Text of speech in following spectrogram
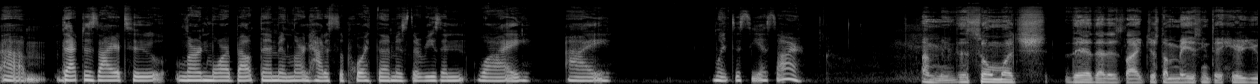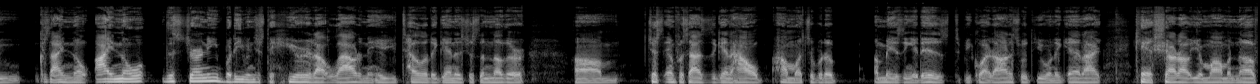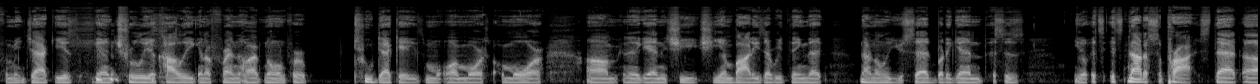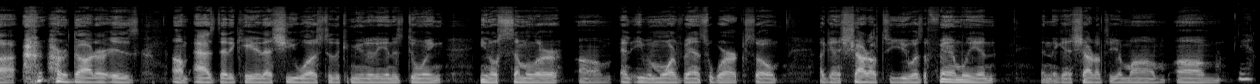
um, that desire to learn more about them and learn how to support them is the reason why i went to csr I mean, there's so much there that is like just amazing to hear you because I know I know this journey, but even just to hear it out loud and to hear you tell it again is just another, um, just emphasizes again how how much of a amazing it is to be quite honest with you. And again, I can't shout out your mom enough. I mean, Jackie is again truly a colleague and a friend who I've known for two decades or more or more. Um, and again, she she embodies everything that not only you said, but again, this is you know, it's it's not a surprise that uh, her daughter is um, as dedicated as she was to the community and is doing you know similar um, and even more advanced work. So again, shout out to you as a family and and again shout out to your mom. Um, yeah.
